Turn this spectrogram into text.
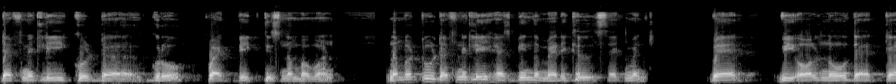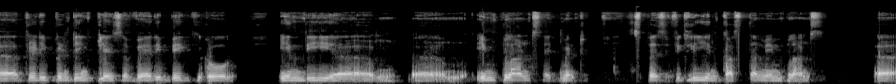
definitely could uh, grow quite big. This is number one. Number two definitely has been the medical segment, where we all know that uh, 3D printing plays a very big role in the um, um, implant segment. specifically in custom implants. Uh,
